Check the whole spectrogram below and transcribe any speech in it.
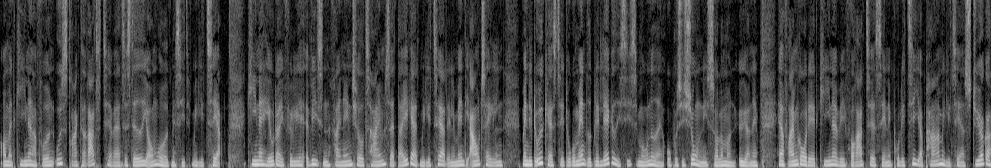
om, at Kina har fået en udstrakt ret til at være til stede i området med sit militær. Kina hævder ifølge avisen Financial Times, at der ikke er et militært element i aftalen, men et udkast til dokument Dokumentet blev lækket i sidste måned af oppositionen i Solomonøerne. Her fremgår det, at Kina vil få ret til at sende politi og paramilitære styrker,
